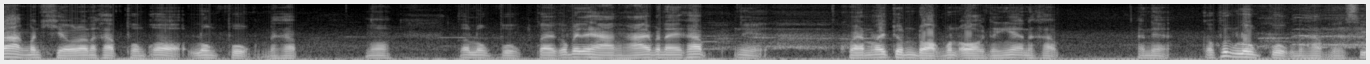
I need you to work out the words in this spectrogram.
รากมันเขียวแล้วนะครับ ผมก็ลงปลูกนะครับเนาะก็ลงปลูกแต่ก็ไม่ได้ห่างหายไปไหนครับ นี่แขวนไว้จนดอกมันออกอย่างเงี้ยนะครับ อันเนี้ยก็เพิ่งลงปลูกนะครับเนี่ยสี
